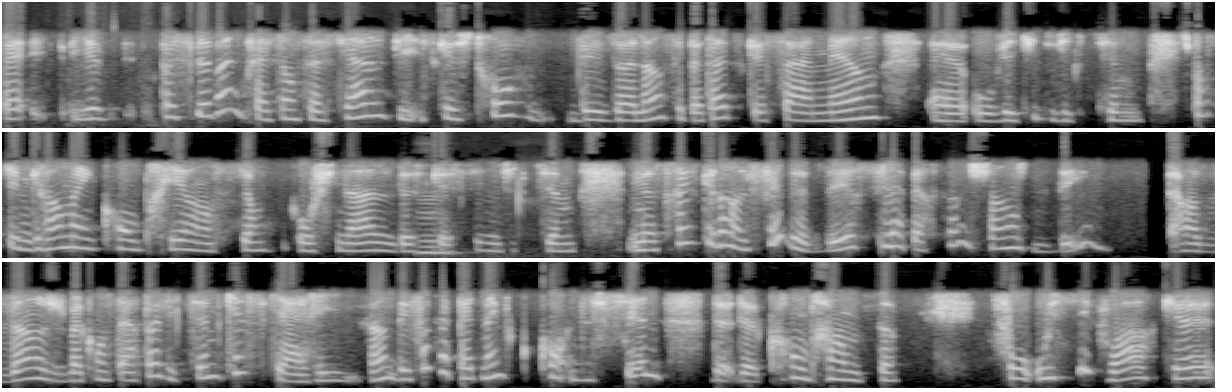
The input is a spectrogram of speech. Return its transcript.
Ben, il y a possiblement une pression sociale, puis ce que je trouve désolant, c'est peut-être ce que ça amène euh, au vécu de victime. Je pense qu'il y a une grande incompréhension au final de ce que mm. c'est une victime. Ne serait-ce que dans le fait de dire si la personne change d'idée, en disant je me considère pas victime, qu'est-ce qui arrive? Hein? Des fois, ça peut être même difficile de, de comprendre ça. Il faut aussi voir que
